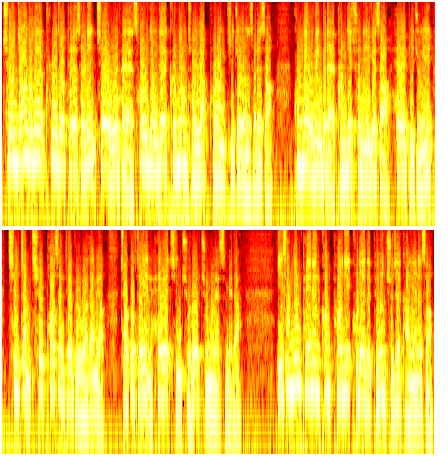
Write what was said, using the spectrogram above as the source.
최 원장은 오늘 플라자 호텔에서 열린 제5회 서울경제 금융전략포럼 기조연설에서 국내 은행들의 단기 순이익에서 해외 비중이 7.7%에 불과하다며 적극적인 해외 진출을 주문했습니다. 이성용 베인앤컴퍼니 코리아 대표는 주재 강연에서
